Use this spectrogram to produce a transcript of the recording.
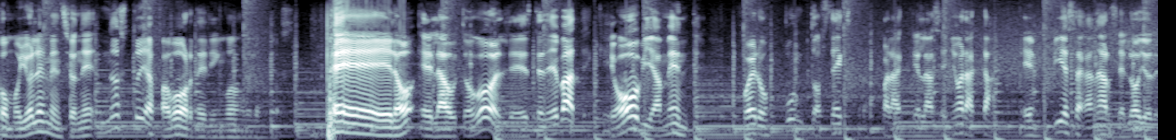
Como yo les mencioné, no estoy a favor de ninguno de los dos. Pero el autogol de este debate, que obviamente fueron puntos extras para que la señora K empiece a ganarse el odio de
